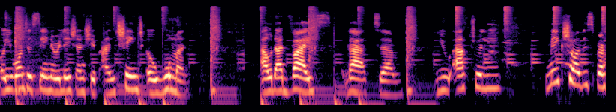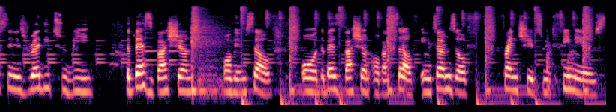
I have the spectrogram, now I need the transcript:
or you want to stay in a relationship and change a woman, I would advise that um, you actually make sure this person is ready to be the best version of himself or the best version of herself in terms of friendships with females.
